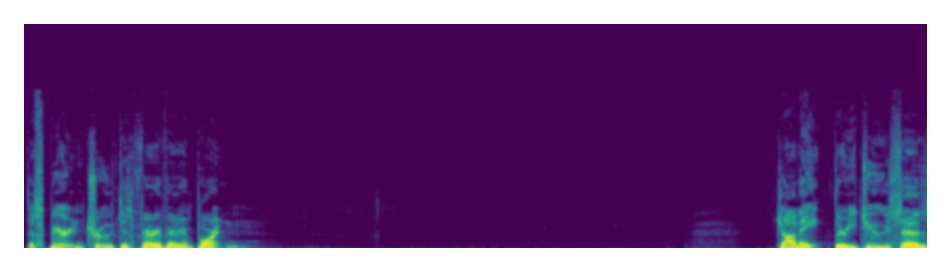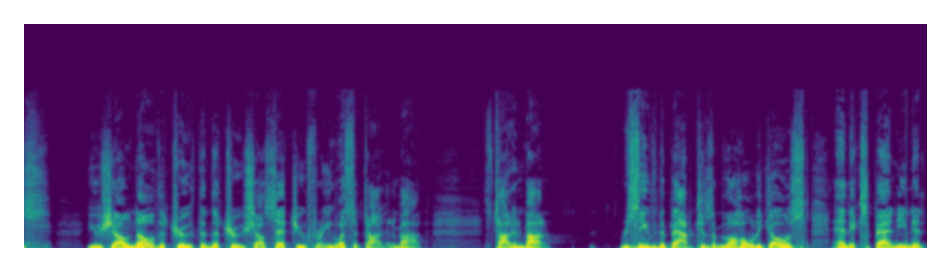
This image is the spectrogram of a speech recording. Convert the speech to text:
the spirit and truth is very, very important. John 8 32 says, you shall know the truth, and the truth shall set you free. What's it talking about? It's talking about receiving the baptism of the Holy Ghost and expanding it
